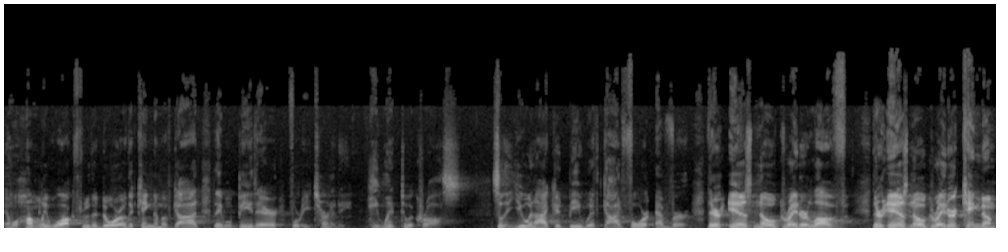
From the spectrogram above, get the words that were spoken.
and will humbly walk through the door of the kingdom of God, they will be there for eternity. He went to a cross so that you and I could be with God forever. There is no greater love. There is no greater kingdom.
